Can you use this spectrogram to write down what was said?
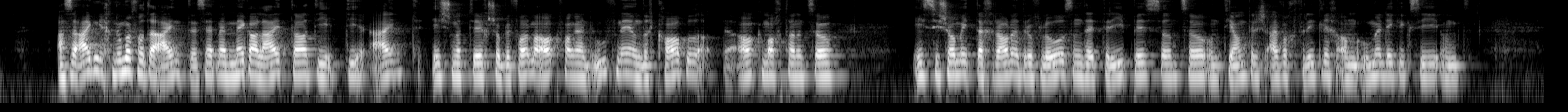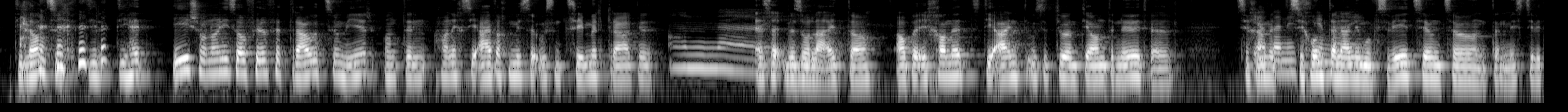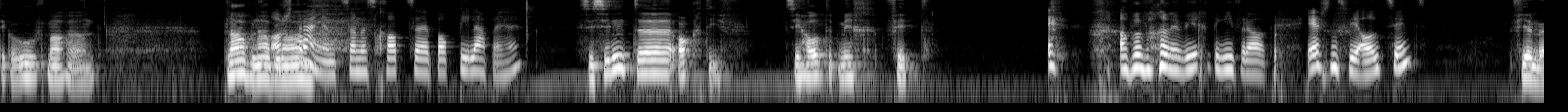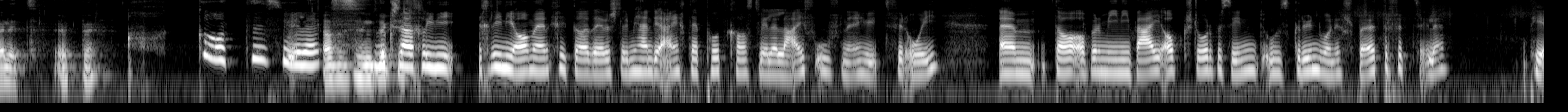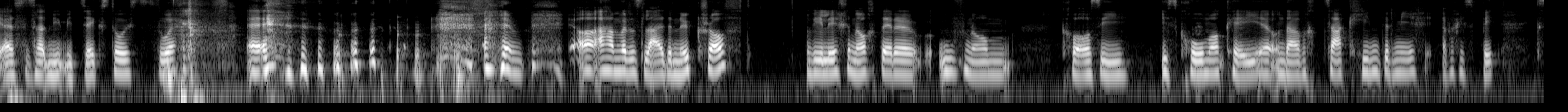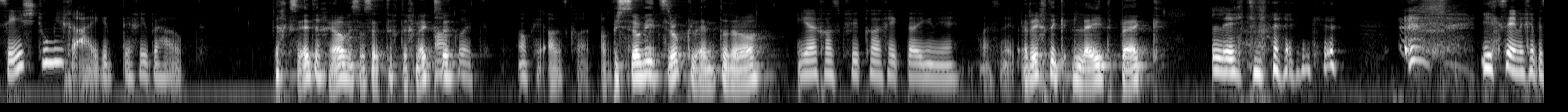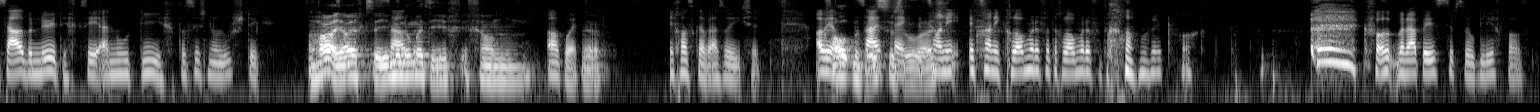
Also eigentlich nur von der einen. Es hat mir mega leid da. Die, die eine ist natürlich schon bevor wir angefangen haben aufzunehmen und ich Kabel äh, angemacht haben und so, ist sie schon mit der Kralle drauf los und hat reingebissen und so. Und die andere ist einfach friedlich am Rumliegen und die, lässt sich, die, die hat eh schon noch nicht so viel Vertrauen zu mir und dann habe ich sie einfach müssen aus dem Zimmer tragen. Oh nein. Es hat mir so leid da. Aber ich kann nicht die eine raus tun und die andere nicht, weil sie, Ja, kommen, ist sie es kommt dann auch nicht mehr aufs WC und so und dann müsst sie wieder aufmachen und bla bla bla. Anstrengend, so ein Katzen-Papi-Leben. Sie sind äh, aktiv. Sie halten mich fit. Aber mal eine wichtige Frage. Erstens, wie alt sind sie? Vier Monate etwa. Gottes Willen. Also sie sind wirklich... eine kleine, eine kleine Anmerkung da an dieser Stelle. Wir haben ja eigentlich den Podcast live aufnehmen heute für euch. Ähm, da aber meine Beine abgestorben sind, aus Gründen, die ich später erzähle. PS, es hat nichts mit Sextoys zu tun. äh, ähm, ja, haben wir das leider nicht geschafft, weil ich nach dieser Aufnahme quasi ins Koma gehe und einfach zack hinter mich einfach ins Bett. Siehst du mich eigentlich überhaupt? Ich sehe dich, ja. Wieso sollte ich dich nicht Ah, sehen? gut. Okay, alles klar. Alles Bist du so weit zurückgelehnt, oder was? Ja, ich habe das Gefühl, gehabt, ich hätte da irgendwie, ich weiß nicht, Richtig laid back. laid back. ich sehe mich eben selber nicht, ich sehe auch nur dich. Das ist noch lustig. Aha, ja, ich sehe immer nur dich. Ich kann... Ah gut, Ja. ich habe es glaube ich auch so eingeschätzt. Aber Gefällt mir ja, besser Fact, so, jetzt, habe ich, jetzt habe ich Klammern von der Klammern von der Klammern gemacht. Gefällt mir auch besser so, gleichfalls.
